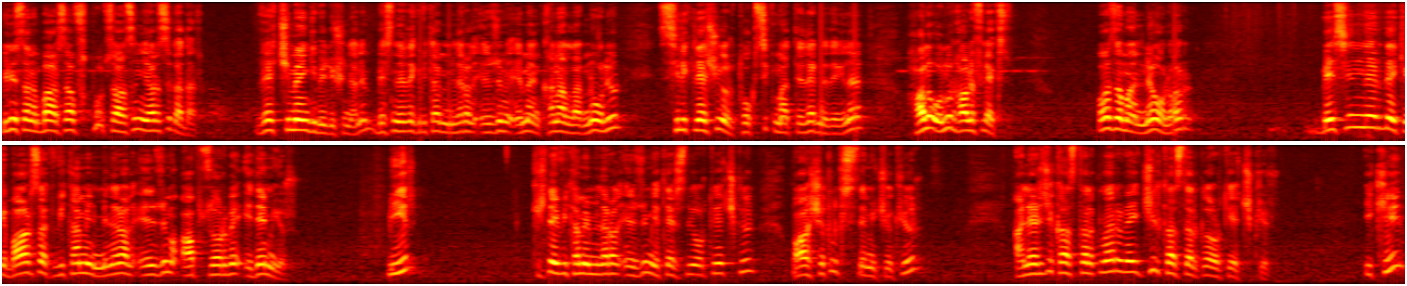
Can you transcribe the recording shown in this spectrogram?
bir insanın bağırsağı futbol sahasının yarısı kadar. Ve çimen gibi düşünelim. Besinlerdeki vitamin, mineral, enzimi emen kanallar ne oluyor? Silikleşiyor. Toksik maddeler nedeniyle halı olur, halı flex. O zaman ne olur? Besinlerdeki bağırsak vitamin, mineral, enzimi absorbe edemiyor. Bir, kişide vitamin, mineral, enzim yetersizliği ortaya çıkıyor. Bağışıklık sistemi çöküyor. Alerjik hastalıklar ve cilt hastalıkları ortaya çıkıyor. İki,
